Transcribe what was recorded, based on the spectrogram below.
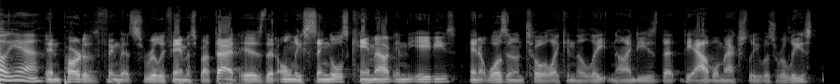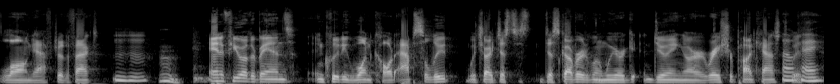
Oh yeah. And part of the thing that's really famous about that is that only singles came out in the 80s, and it wasn't until like in the late 90s that the album actually was released long after the fact. Mm-hmm. And a few other bands, including one called Absolute, which I just discovered when we were doing our Erasure podcast Okay.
